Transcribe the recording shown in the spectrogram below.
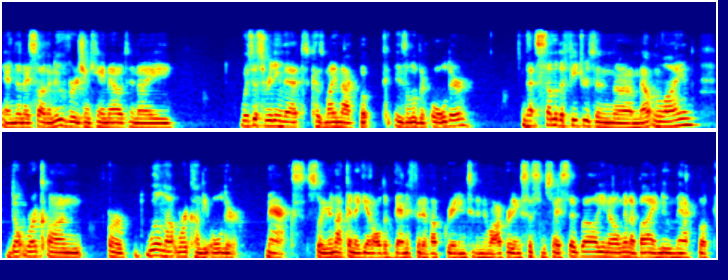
And then I saw the new version came out, and I was just reading that because my MacBook is a little bit older that some of the features in uh, Mountain Lion don't work on or will not work on the older Macs. So you're not going to get all the benefit of upgrading to the new operating system. So I said, well, you know, I'm going to buy a new MacBook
